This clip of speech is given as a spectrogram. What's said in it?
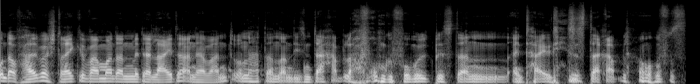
Und auf halber Strecke war man dann mit der Leiter an der Wand und hat dann an diesem Dachablauf rumgefummelt, bis dann ein Teil dieses Dachablaufs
